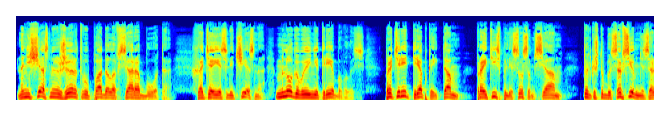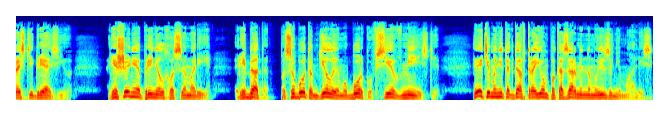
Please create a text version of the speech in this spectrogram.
На несчастную жертву падала вся работа. Хотя, если честно, многого и не требовалось. Протереть тряпкой там, пройтись пылесосом сям, только чтобы совсем не зарасти грязью. Решение принял Хосе Мари. «Ребята, по субботам делаем уборку все вместе». Этим они тогда втроем по казарменному и занимались.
